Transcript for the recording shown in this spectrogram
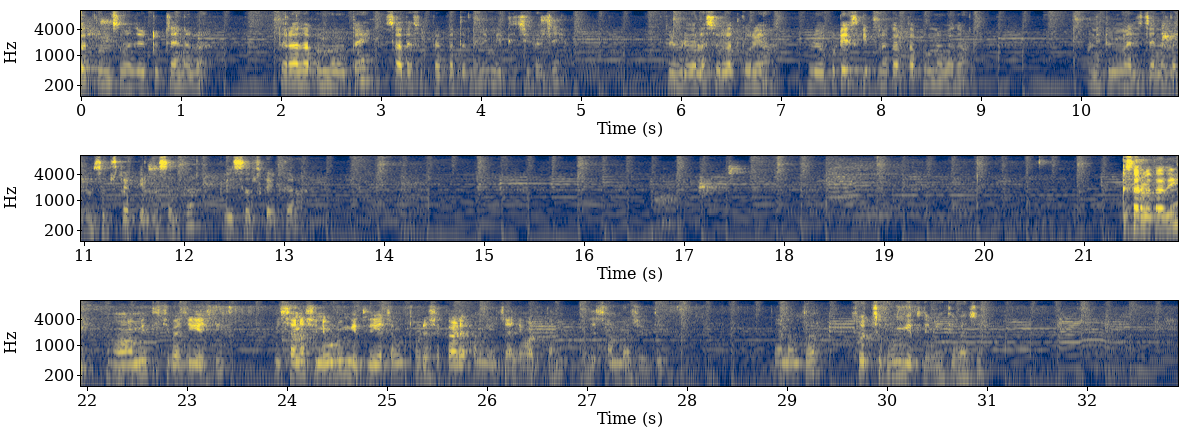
YouTube चॅनलवर तर आज आपण बनवतो आहे साध्या सोप्या पद्धतीने मेथीची भाजी. तर व्हिडिओला सुरुवात करूया. व्हिडिओ कुठेही स्किप न करता पूर्ण बघा. आणि तुम्ही माझ्या चॅनलला अजून सबस्क्राईब केलं नसेल तर प्लीज सबस्क्राईब करा. सर्वात आधी मेथीची भाजी घ्यायची. मी छान अशी निवडून घेतली. याच्यामध्ये थोड्याशा काड्या पण घ्यायच्या आणि वाटताना. म्हणजे छान भाजी होती. त्यानंतर स्वच्छ धुवून घेतली मी इथे भाजी.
